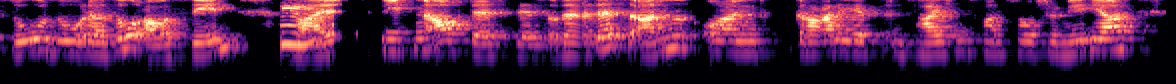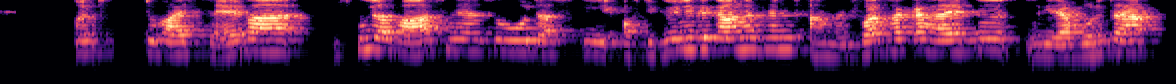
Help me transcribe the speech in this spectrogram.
so, so oder so aussehen, mhm. weil bieten auch das, das oder das an. Und gerade jetzt im Zeichen von Social Media und du weißt selber, früher war es mir so, dass die auf die Bühne gegangen sind, haben einen Vortrag gehalten, wieder runter,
